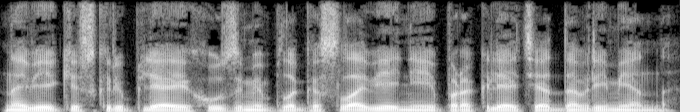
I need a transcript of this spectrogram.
навеки скрепляя их узами благословения и проклятия одновременно.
